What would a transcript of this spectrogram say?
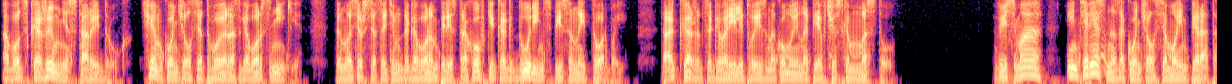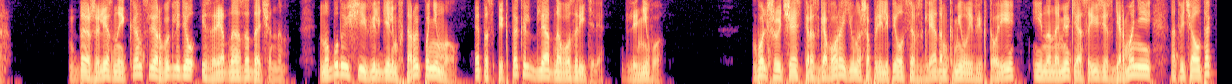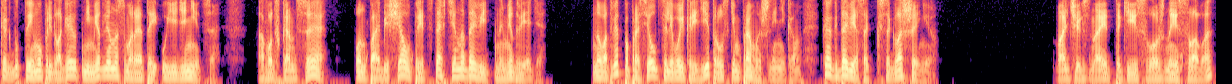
«А вот скажи мне, старый друг, чем кончился твой разговор с Ники? Ты носишься с этим договором перестраховки, как дурень с писанной торбой. Так, кажется, говорили твои знакомые на Певческом мосту». «Весьма интересно закончился мой император». Да, железный канцлер выглядел изрядно озадаченным. Но будущий Вильгельм II понимал, это спектакль для одного зрителя, для него. Большую часть разговора юноша прилепился взглядом к милой Виктории и на намеки о союзе с Германией отвечал так, как будто ему предлагают немедленно с Мореттой уединиться. А вот в конце он пообещал, представьте, надавить на медведя. Но в ответ попросил целевой кредит русским промышленникам, как довесок к соглашению. «Мальчик знает такие сложные слова?»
